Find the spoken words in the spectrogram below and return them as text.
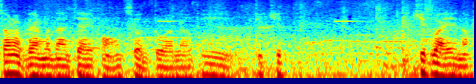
สำหรับแรงบันดาลใจของส่วนตัวแล้วที่ที่คิดคิดไว้เนาะ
